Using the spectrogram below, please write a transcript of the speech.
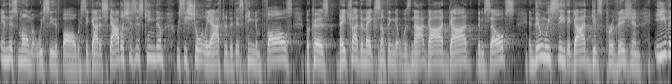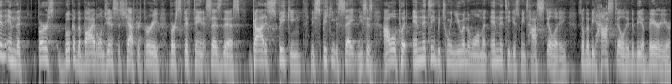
in this moment, we see the fall. We see God establishes his kingdom. We see shortly after that this kingdom falls because they tried to make something that was not God, God themselves. And then we see that God gives provision even in the first book of the Bible in Genesis chapter 3, verse 15, it says this God is speaking, and he's speaking to Satan. He says, I will put enmity between you and the woman. Enmity just means hostility. So there'll be hostility, there'll be a barrier.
